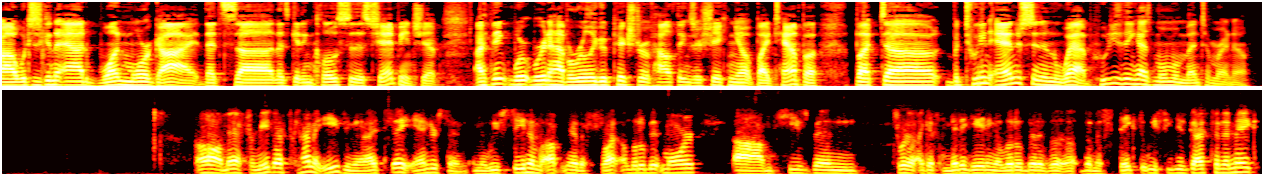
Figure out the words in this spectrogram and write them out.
uh, which is going to add one more guy that's uh, that's getting close to this championship. I think we're, we're going to have a really good picture of how things are shaking out by Tampa. But uh, between Anderson and Webb, who do you think has more momentum right now? Oh man, for me that's kind of easy, man. I'd say Anderson. I mean, we've seen him up near the front a little bit more. Um, he's been sort of, I guess, mitigating a little bit of the the mistakes that we see these guys tend to make.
